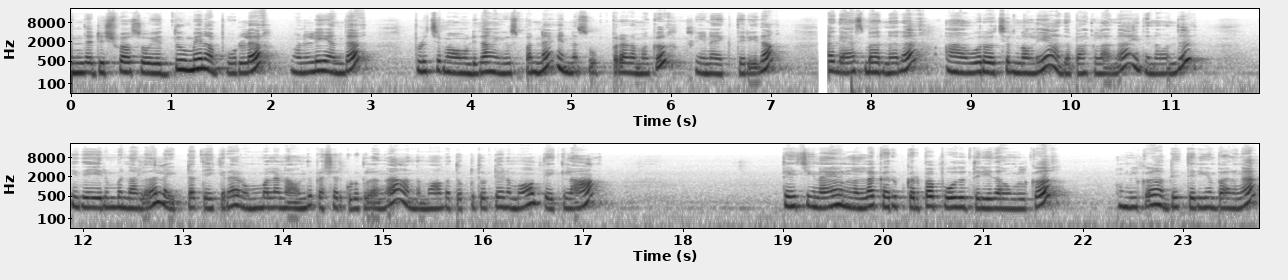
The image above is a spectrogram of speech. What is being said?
எந்த டிஷ்வாஷோ எதுவுமே நான் போடல. ஒன்லி அந்த புளிச்ச மாவு ஒண்டி தாங்க யூஸ் பண்ணேன். என்ன சூப்பராக நமக்கு க்ளீனாக தெரியுதா? கேஸ் பர்னரை ஊற வச்சுருந்தோம் இல்லையா? அதை பார்க்கலாங்க. இதை நான் வந்து இதே இரும்புனால தான் லைட்டாக தேய்க்கிறேன். ரொம்பலாம் நான் வந்து ப்ரெஷர் கொடுக்கலங்க. அந்த மாவை தொட்டு தொட்டே நம்ம தேய்க்கலாம். தேய்ச்சிங்கன்னா நல்லா கருப்பு கருப்பாக போதும் தெரியுதா உங்களுக்கு? உங்களுக்கு அப்படியே தெரியும் பாருங்கள்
